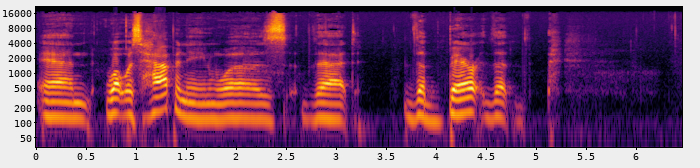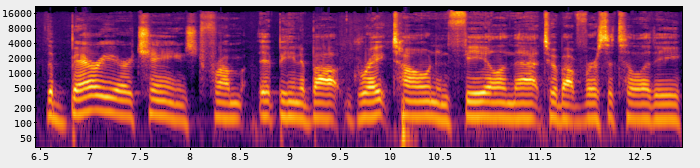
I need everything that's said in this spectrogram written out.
and what was happening was that the bear that the barrier changed from it being about great tone and feel and that to about versatility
